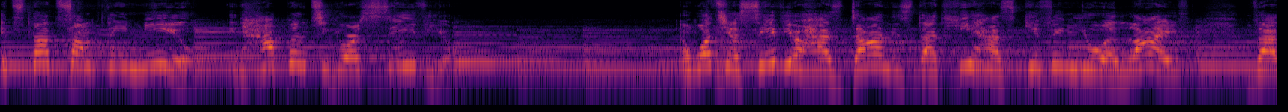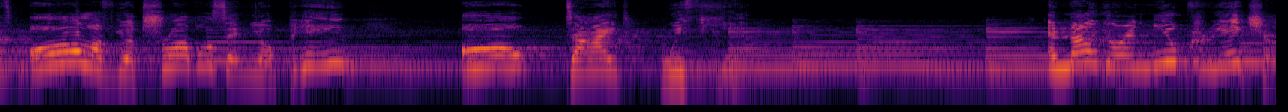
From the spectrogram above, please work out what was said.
it's not something new. It happened to your Savior. And what your Savior has done is that He has given you a life that all of your troubles and your pain all died with Him. And now you're a new creature.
